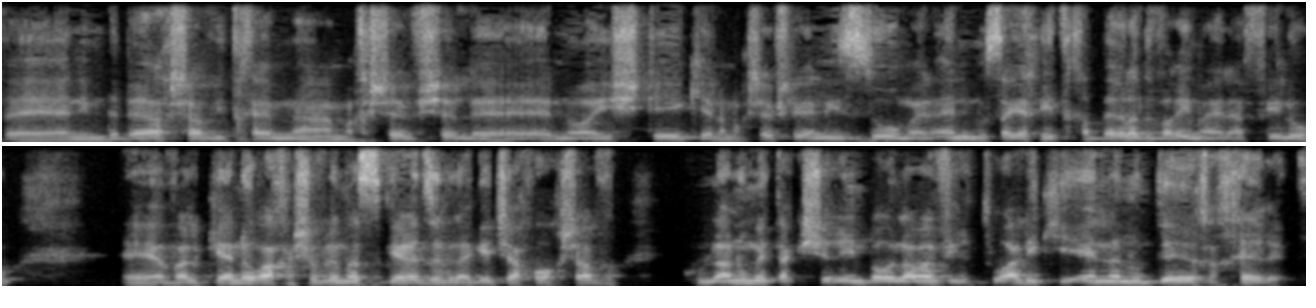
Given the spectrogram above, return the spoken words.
ואני מדבר עכשיו איתכם מהמחשב של אה, נועה אשתי, כי על המחשב שלי אין לי זום, אין, אין לי מושג איך להתחבר לדברים האלה אפילו. אה, אבל כן נורא חשוב למסגר את זה ולהגיד שאנחנו עכשיו כולנו מתקשרים בעולם הווירטואלי כי אין לנו דרך אחרת.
